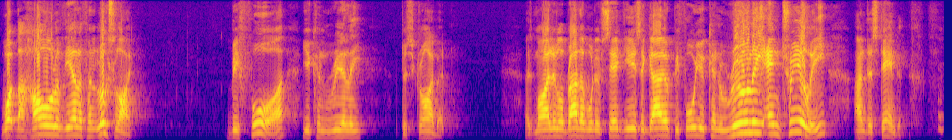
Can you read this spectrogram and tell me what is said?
what the whole of the elephant looks like before you can really describe it. As my little brother would have said years ago, before you can really and truly understand it.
